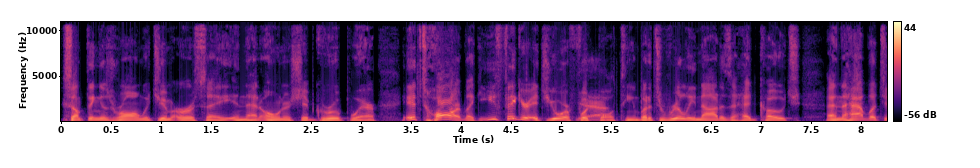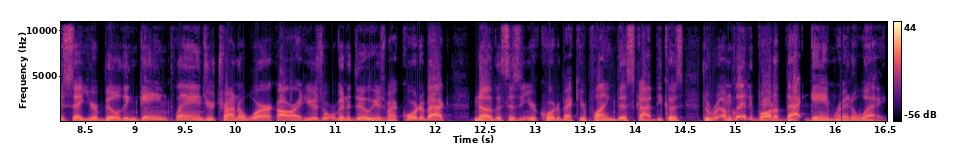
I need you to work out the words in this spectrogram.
something is wrong with Jim Irsay in that ownership group where it's hard. Like you figure it's your football team, but it's really not as a head coach. And to have, let's just say, you're building game plans, you're trying to work. All right, here's what we're going to do. Here's my quarterback. No, this isn't your quarterback. You're playing this guy because the, I'm glad he brought up that game right away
